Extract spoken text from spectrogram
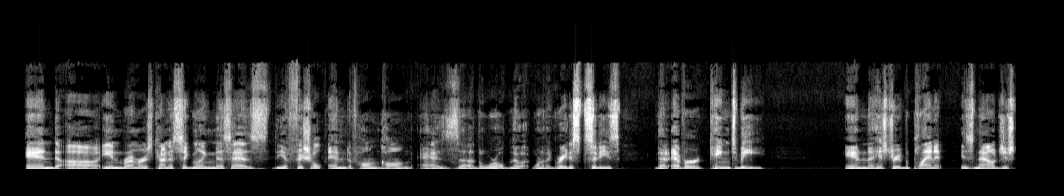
and uh, Ian Bremmer is kind of signaling this as the official end of Hong Kong as uh, the world knew it. One of the greatest cities that ever came to be in the history of the planet is now just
